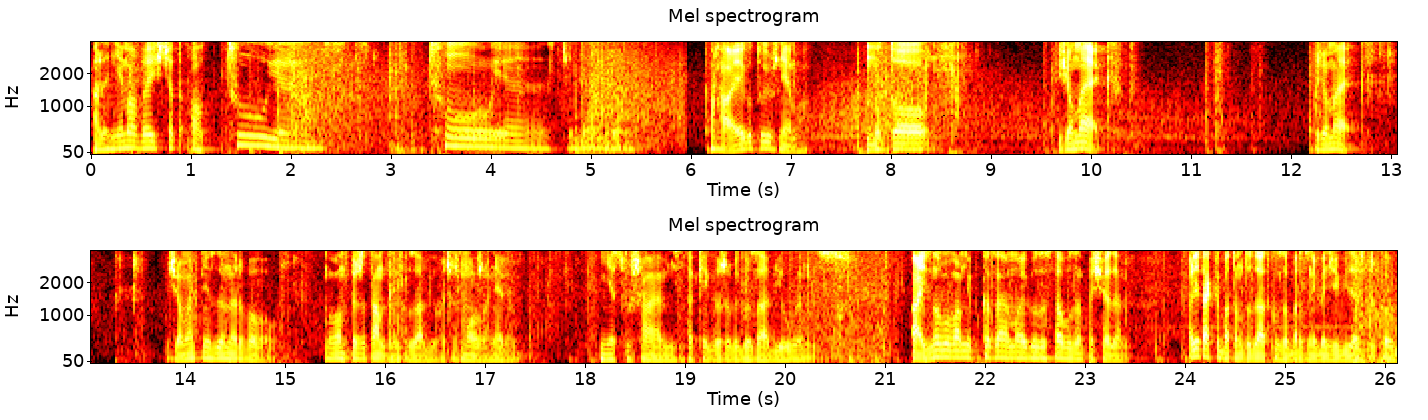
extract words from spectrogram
Ale nie ma wejścia. O, tu jest. Tu jest. Dzień dobry. Aha, jego tu już nie ma. No to... Ziomek. Ziomek. Ziomek mnie zdenerwował. No wątpię, że tamten go zabił, chociaż może, nie wiem. Nie słyszałem nic takiego, żeby go zabił, więc... A, i znowu wam nie pokazałem mojego zestawu z MP7. Ale i tak chyba tam dodatku za bardzo nie będzie widać, tylko,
